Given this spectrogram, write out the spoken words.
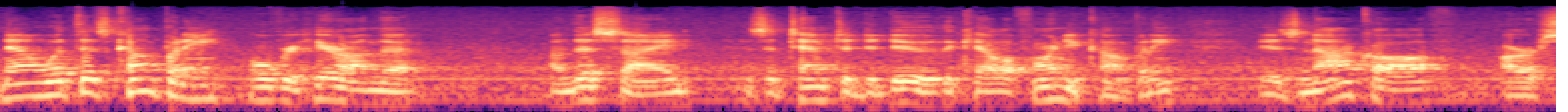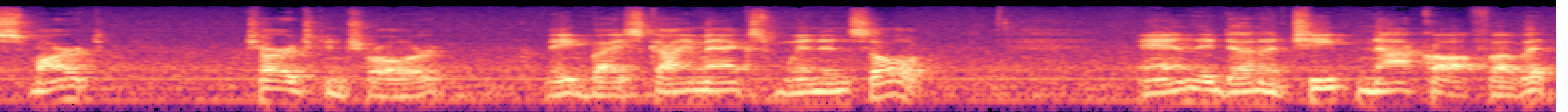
Now what this company over here on the on this side is attempted to do, the California company, is knock off our smart charge controller made by SkyMax Wind and Solar. And they've done a cheap knockoff of it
